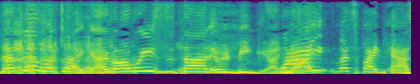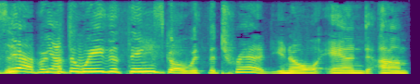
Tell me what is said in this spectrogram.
that's what it looked like. I've always thought it would be Why? not Let's bypass it. Yeah, but, but the way the things go with the tread, you know, and um,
